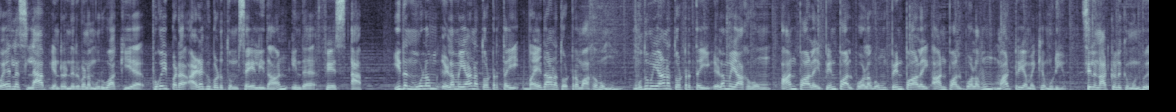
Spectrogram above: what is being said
ஒயர்லெஸ் லேப் என்ற நிறுவனம் உருவாக்கிய புகைப்பட அழகுபடுத்தும் செயலிதான் இந்த ஃபேஸ் ஆப் இதன் மூலம் இளமையான தோற்றத்தை வயதான தோற்றமாகவும் முதுமையான தோற்றத்தை இளமையாகவும் ஆண்பாலை பெண்பால் போலவும் பெண்பாலை ஆண்பால் போலவும் மாற்றியமைக்க முடியும். சில நாட்களுக்கு முன்பு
